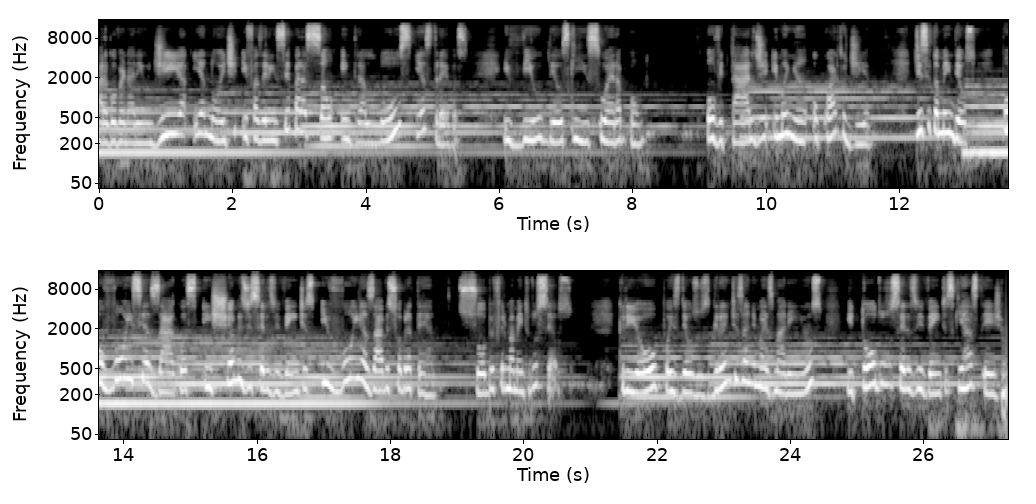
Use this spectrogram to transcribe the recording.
para governarem o dia e a noite e fazerem separação entre a luz e as trevas. E viu Deus que isso era bom. Houve tarde e manhã o quarto dia. Disse também Deus: Povoem-se as águas, enxames de seres viventes, e voem as aves sobre a terra, sob o firmamento dos céus. Criou, pois Deus, os grandes animais marinhos e todos os seres viventes que rastejam,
